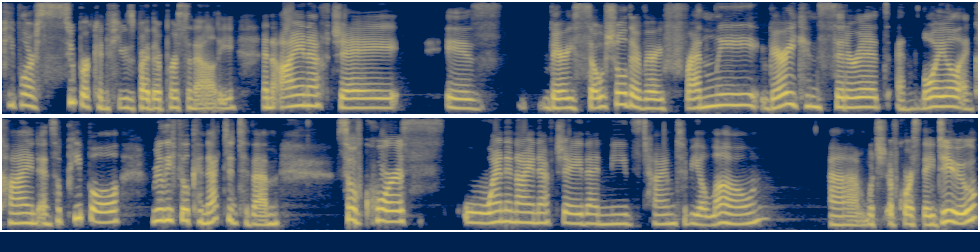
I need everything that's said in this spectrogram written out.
people are super confused by their personality. An INFJ is very social, they're very friendly, very considerate and loyal and kind. And so people really feel connected to them. So, of course, when an INFJ then needs time to be alone, um, which of course they do,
